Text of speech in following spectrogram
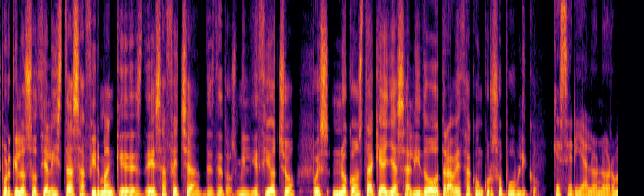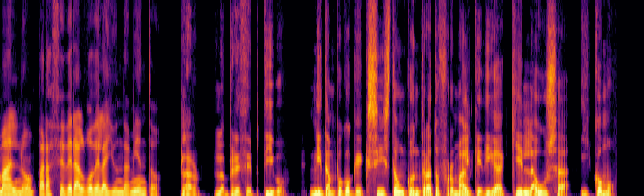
porque los socialistas afirman que desde esa fecha, desde 2018, pues no consta que haya salido otra vez a concurso público. Que sería lo normal, ¿no? Para ceder algo del ayuntamiento. Claro, lo preceptivo. Ni tampoco que exista un contrato formal que diga quién la usa y cómo.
